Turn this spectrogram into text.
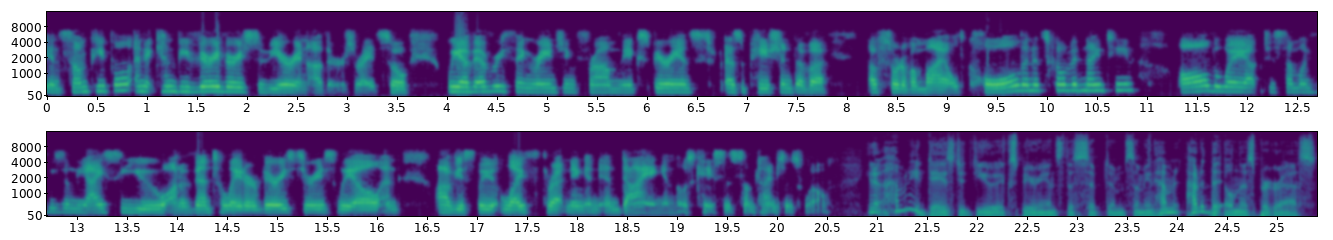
in some people, and it can be very very severe in others. Right. So we have everything ranging from the experience as a patient of a of sort of a mild cold and it's COVID nineteen all the way up to someone who's in the ICU on a ventilator, very seriously ill, and obviously life threatening and, and dying in those cases sometimes as well. You know, how many days did you experience the symptoms? I mean, how, how did the illness progress?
